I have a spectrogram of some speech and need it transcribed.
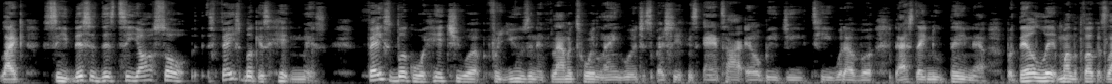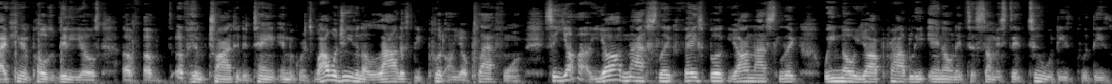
Like, see, this is this. See, y'all. So Facebook is hit and miss. Facebook will hit you up for using inflammatory language, especially if it's anti LBGT, whatever. That's their new thing now. But they'll let motherfuckers like him post videos of, of, of him trying to detain immigrants. Why would you even allow this to be put on your platform? See, y'all, y'all not slick. Facebook, y'all not slick. We know y'all probably in on it to some extent too with these with these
